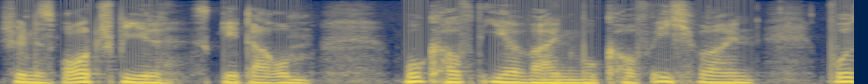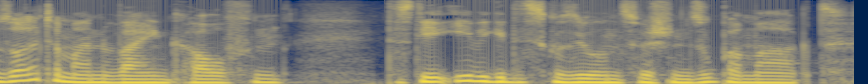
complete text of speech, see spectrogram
schönes Wortspiel. Es geht darum, wo kauft ihr Wein, wo kaufe ich Wein, wo sollte man Wein kaufen. Das ist die ewige Diskussion zwischen Supermarkt,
